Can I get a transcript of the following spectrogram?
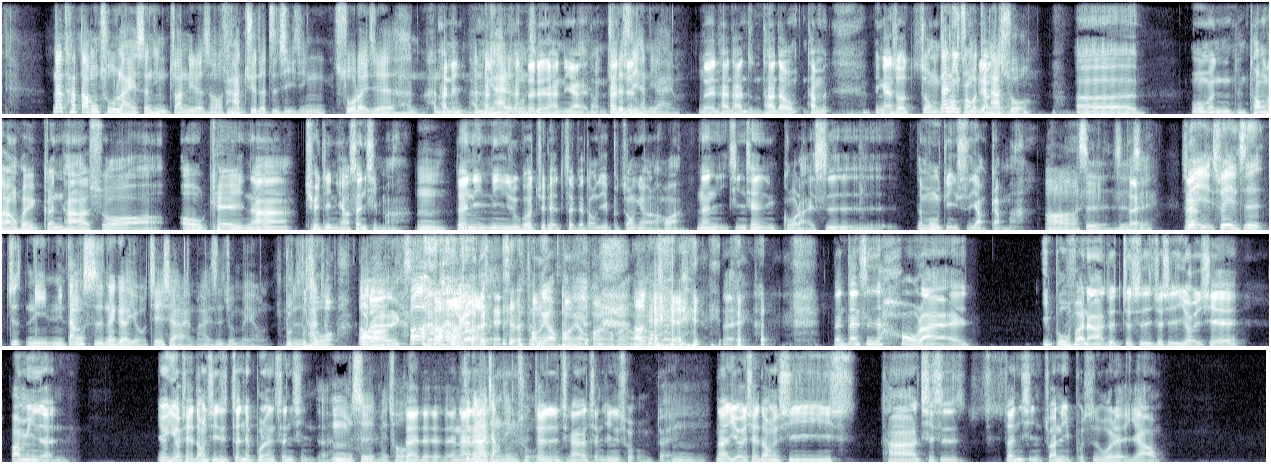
那他当初来申请专利的时候，他觉得自己已经说了一些很很很很很厉害的东西，很对对，很厉害的东西，觉得自己很厉害。对他他他都他们应该说这种，那你怎么跟他？说？呃，我们通常会跟他说，OK，那确定你要申请吗？嗯，嗯对你，你如果觉得这个东西不重要的话，那你今天过来是的目的是要干嘛？哦，是是对是，所以所以是就你你当时那个有接下来吗？还是就没有？不不是我，朋友对朋友朋友朋友朋友。，OK，对，但但是后来一部分啊，就就是就是有一些发明人，因为有些东西是真的不能申请的。嗯，是没错，对对对对，那就跟他讲清楚，对，就是跟他讲清楚。对，嗯那有一些东西，他其实申请专利不是为了要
